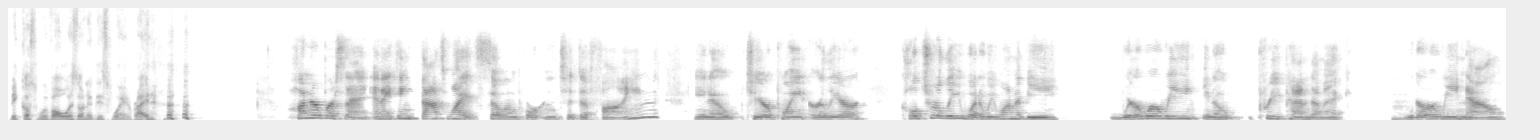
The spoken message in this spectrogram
because we've always done it this way right? 100% and i think that's why it's so important to define you know to your point earlier culturally what do we want to be where were we, you know, pre-pandemic? Hmm. Where are we now?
